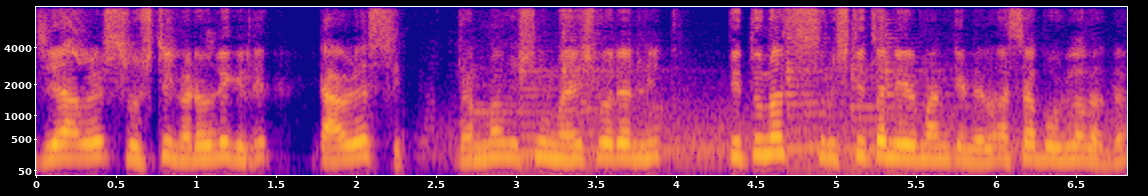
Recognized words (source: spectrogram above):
ज्या वेळेस सृष्टी घडवली गेली त्यावेळेस ब्रह्मा विष्णू महेश्वरांनी तिथूनच सृष्टीचं निर्माण केलेलं असं बोललं जातं.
